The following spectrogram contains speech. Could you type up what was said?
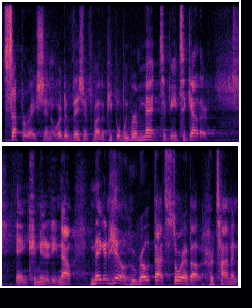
separation, or division from other people. We were meant to be together in community. Now, Megan Hill, who wrote that story about her time in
